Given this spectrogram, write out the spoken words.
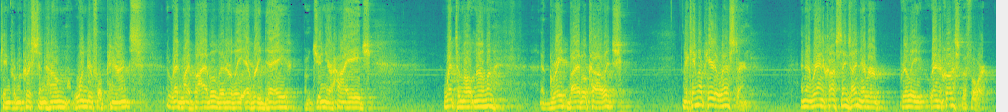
Came from a Christian home, wonderful parents, read my Bible literally every day from junior high age. Went to Multnomah, a great Bible college. And I came up here to Western. And I ran across things I never really ran across before.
